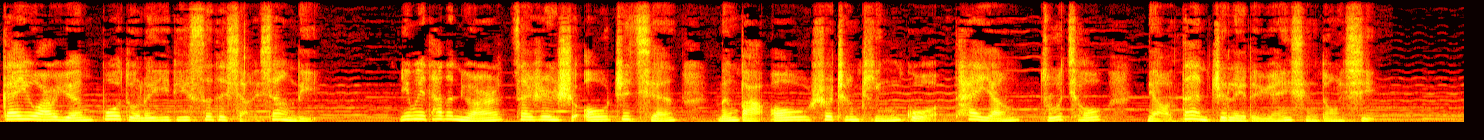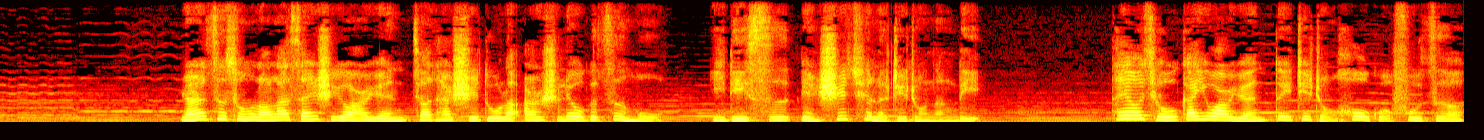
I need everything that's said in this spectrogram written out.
该幼儿园剥夺了伊迪丝的想象力。因为他的女儿在认识 “o” 之前，能把 “o” 说成苹果、太阳、足球、鸟蛋之类的圆形东西。然而，自从劳拉三世幼儿园教他识读了二十六个字母，伊迪丝便失去了这种能力。他要求该幼儿园对这种后果负责，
